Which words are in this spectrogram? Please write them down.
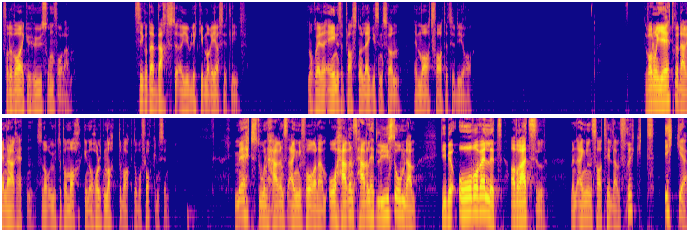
for det var ikke husrom for dem. Sikkert det verste øyeblikket i Maria sitt liv. Når hun er den eneste plassen å legge sin sønn, er matfatet til dyrene. Det var noen gjetere der i nærheten som var ute på marken og holdt nattevakt over flokken sin. Med ett sto en Herrens engel foran dem, og Herrens herlighet lyste om dem. De ble overveldet av redsel. Men engelen sa til dem, 'Frykt ikke.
